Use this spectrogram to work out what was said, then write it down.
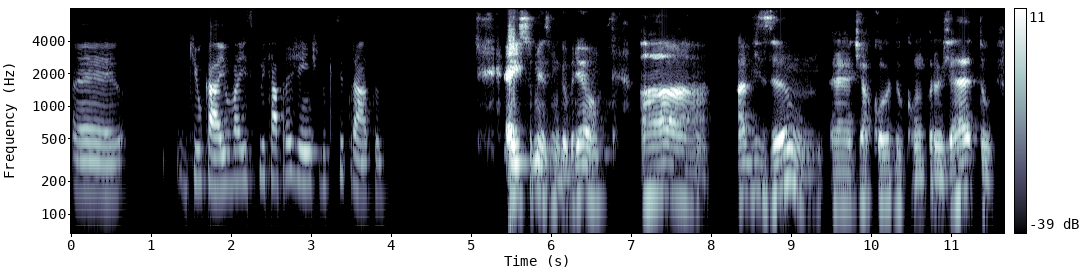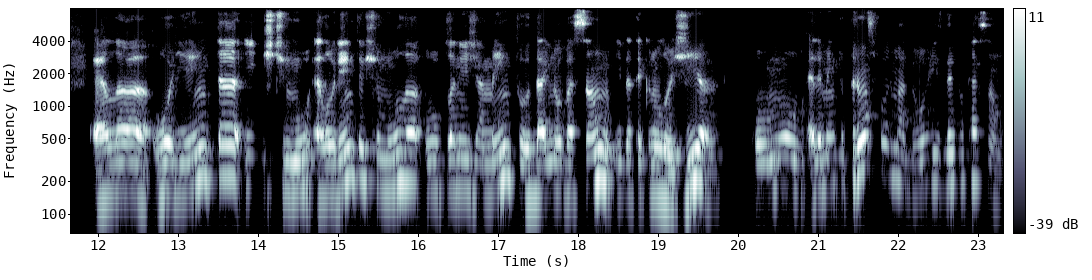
É, que o Caio vai explicar para gente do que se trata. É isso mesmo, Gabriel. A, a visão, é, de acordo com o projeto, ela orienta e estimula, ela orienta e estimula o planejamento da inovação e da tecnologia como elemento transformadores da educação.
